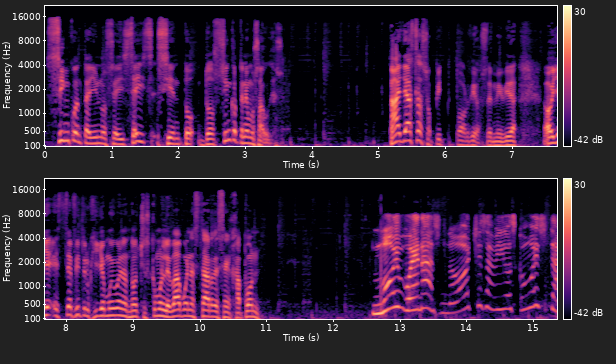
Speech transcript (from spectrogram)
5166 1025. Tenemos audios. Ah, ya está Sopit, por Dios de mi vida. Oye, Steffi Trujillo, muy buenas noches. ¿Cómo le va? Buenas tardes en Japón. Muy buenas noches amigos, ¿cómo están?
